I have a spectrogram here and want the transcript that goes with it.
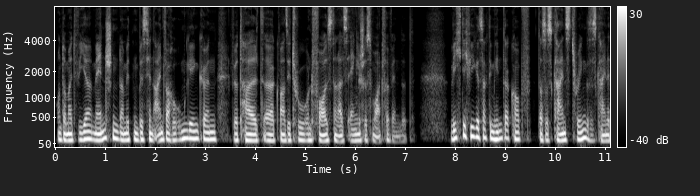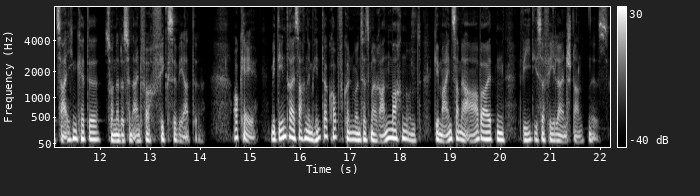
und damit wir Menschen damit ein bisschen einfacher umgehen können, wird halt äh, quasi true und false dann als englisches Wort verwendet. Wichtig, wie gesagt, im Hinterkopf, das ist kein String, das ist keine Zeichenkette, sondern das sind einfach fixe Werte. Okay, mit den drei Sachen im Hinterkopf können wir uns jetzt mal ranmachen und gemeinsam erarbeiten, wie dieser Fehler entstanden ist.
